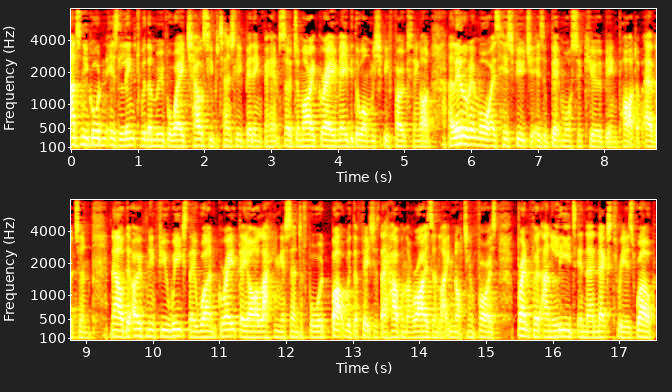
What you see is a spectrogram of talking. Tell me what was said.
Anthony Gordon is linked with a move away, Chelsea potentially bidding for him, so Demarai Gray may be the one we should be focusing on a little bit more as his future is a bit more secure being part of Everton. Now, the opening few weeks, they weren't great. They are lacking a centre forward, but with the fixtures they have on the horizon, like Nottingham Forest, Brentford, and Leeds in their next three as well,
